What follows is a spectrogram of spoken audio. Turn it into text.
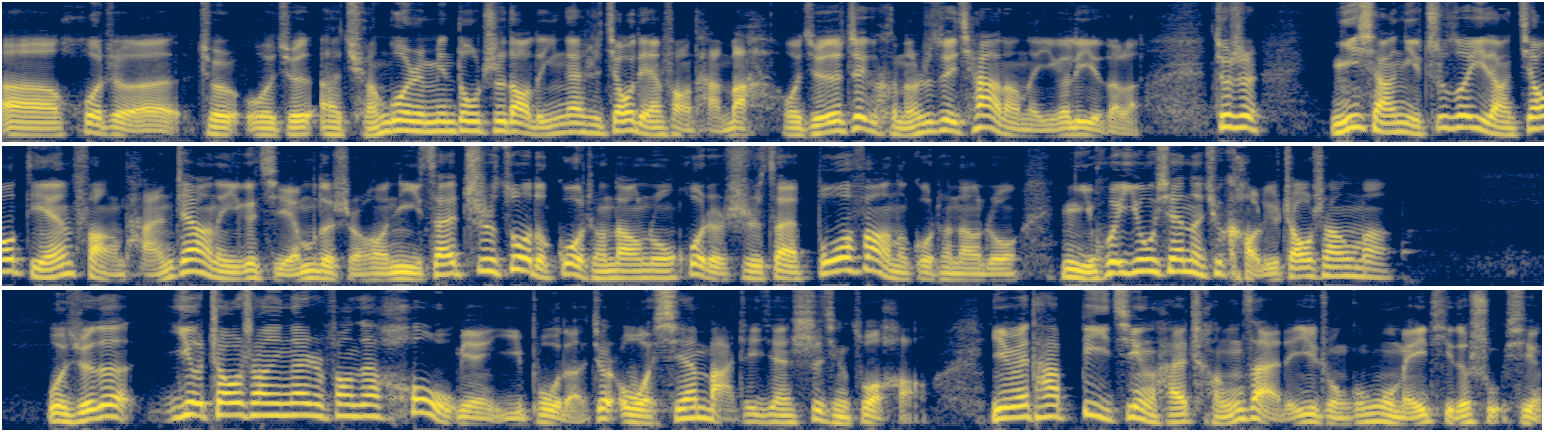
呃，或者就是我觉得呃，全国人民都知道的应该是焦点访谈吧。我觉得这个可能是最恰当的一个例子了。就是你想，你制作一档焦点访谈这样的一个节目的时候，你在制作的过程当中，或者是在播放的过程当中，你会优先的去考虑招商吗？我觉得一个招商应该是放在后面一步的，就是我先把这件事情做好，因为它毕竟还承载着一种公共媒体的属性。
